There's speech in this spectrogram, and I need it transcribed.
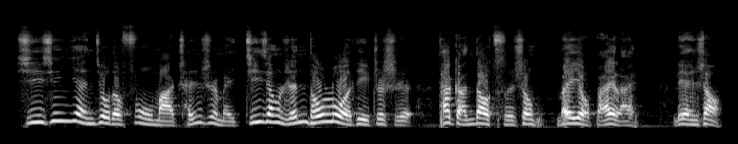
喜新厌旧的驸马陈世美即将人头落地之时，他感到此生没有白来，脸上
